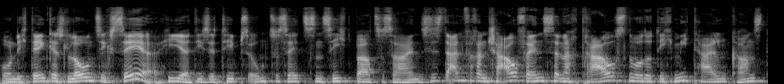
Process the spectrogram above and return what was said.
Und ich denke, es lohnt sich sehr, hier diese Tipps umzusetzen, sichtbar zu sein. Es ist einfach ein Schaufenster nach draußen, wo du dich mitteilen kannst.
